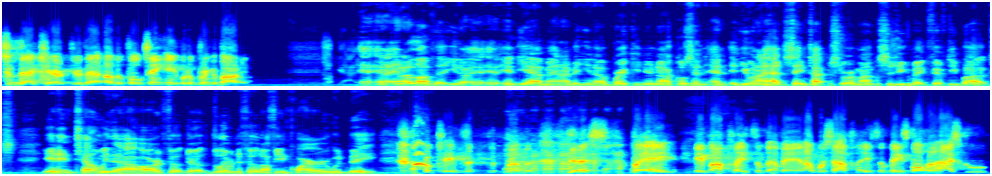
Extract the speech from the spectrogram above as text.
to that character that other folks ain't able to bring about it. And, and, I love that, you know, and, and, yeah, man. I mean, you know, breaking your knuckles, and, and, and you and I had the same type of story. My uncle says you can make fifty bucks. It didn't tell me that how hard Phil, delivering the Philadelphia Inquirer would be. okay, brother. yes, but hey, if I played some, man, I wish I played some baseball in high school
